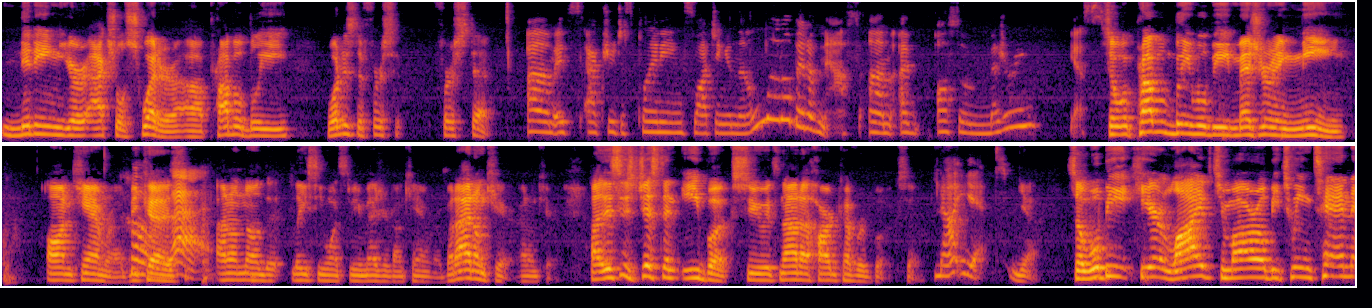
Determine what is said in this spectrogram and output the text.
knitting your actual sweater. Uh, probably, what is the first first step? Um, it's actually just planning, swatching, and then a little bit of math. Um, I'm also measuring. Yes. So it probably will be measuring me on camera Oh, because that. I don't know that Lacey wants to be measured on camera, but I don't care. I don't care. Uh, this is just an ebook, Sue. It's not a hardcover book, so Not yet. yeah. So we'll be here live tomorrow between 10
